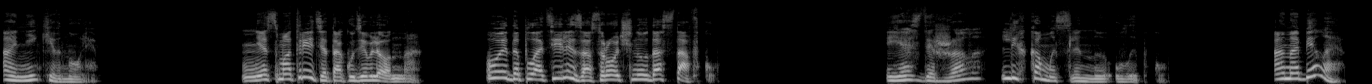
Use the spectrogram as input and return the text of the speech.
Они кивнули. Не смотрите так удивленно. Вы доплатили за срочную доставку. Я сдержала легкомысленную улыбку. Она белая?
